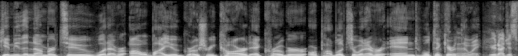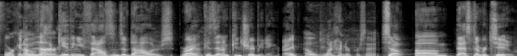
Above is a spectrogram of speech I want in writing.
Give me the number to whatever. I will buy you a grocery card at Kroger or Publix or whatever, and we'll take care of it that way. You're not just forking over. I'm over. not giving you thousands of dollars, right? Because then I'm contributing, right? oh, 100. percent So um, that's number two.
